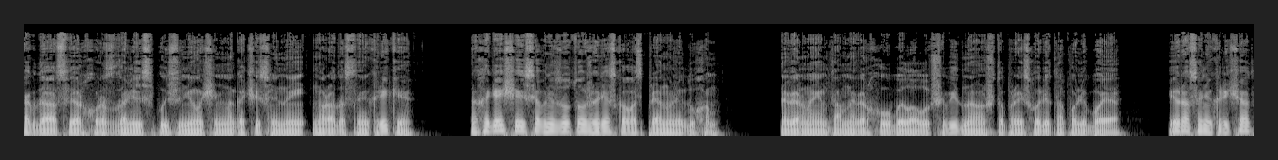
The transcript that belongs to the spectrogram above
Когда сверху раздались пусть и не очень многочисленные, но радостные крики, находящиеся внизу тоже резко воспрянули духом. Наверное, им там наверху было лучше видно, что происходит на поле боя. И раз они кричат,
